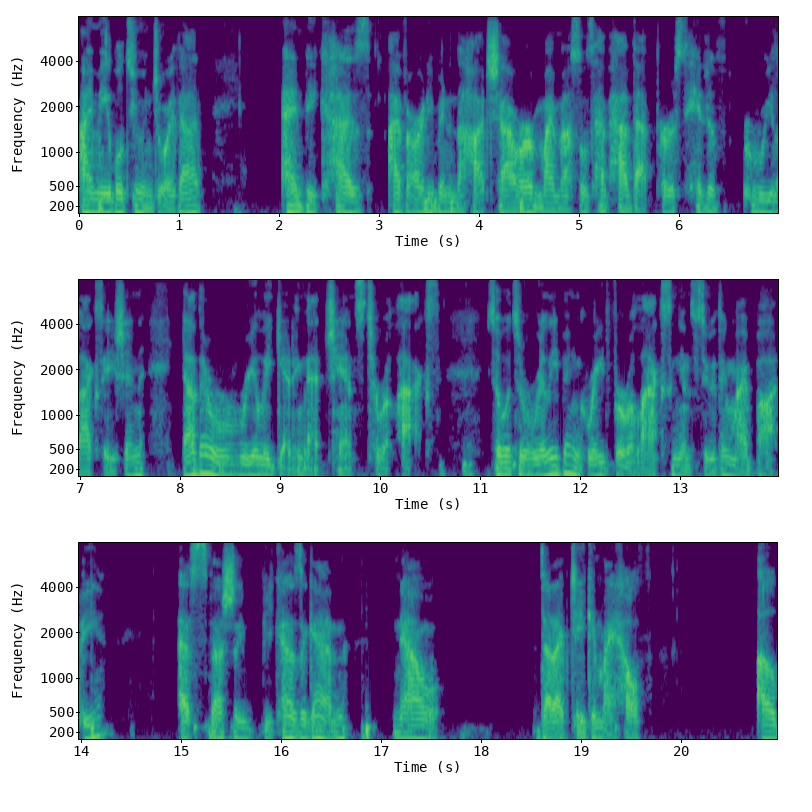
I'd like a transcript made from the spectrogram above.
I'm able to enjoy that and because I've already been in the hot shower, my muscles have had that first hit of relaxation. Now they're really getting that chance to relax. So it's really been great for relaxing and soothing my body, especially because, again, now that I've taken my health a,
